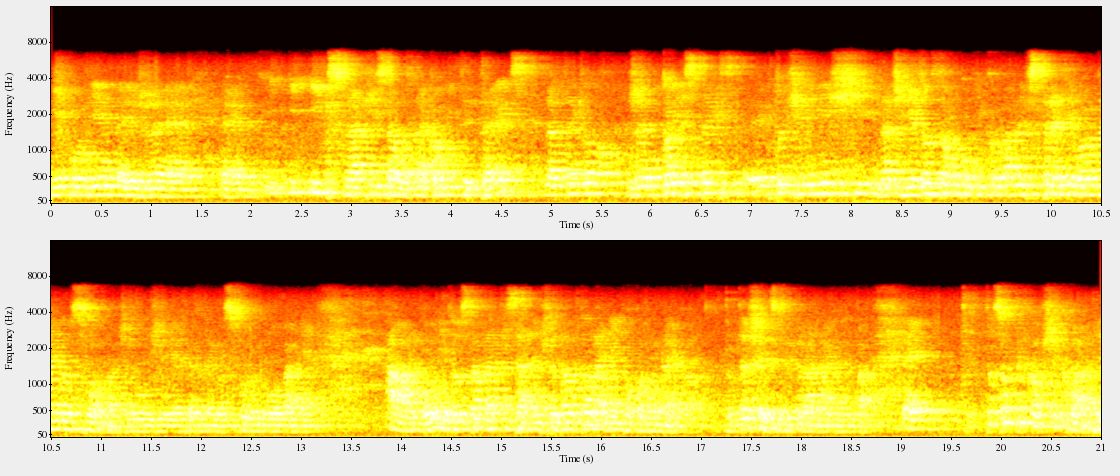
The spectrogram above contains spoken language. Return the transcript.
nie powiemy, że e, X napisał znakomity tekst, dlatego że to jest tekst, e, który się nie mieści, znaczy nie został opublikowany w strefie wolnego słowa, że użyję pewnego sformułowania, albo nie został napisany przez autora niepokornego. To też jest wybrana grupa. E, To są tylko przykłady,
